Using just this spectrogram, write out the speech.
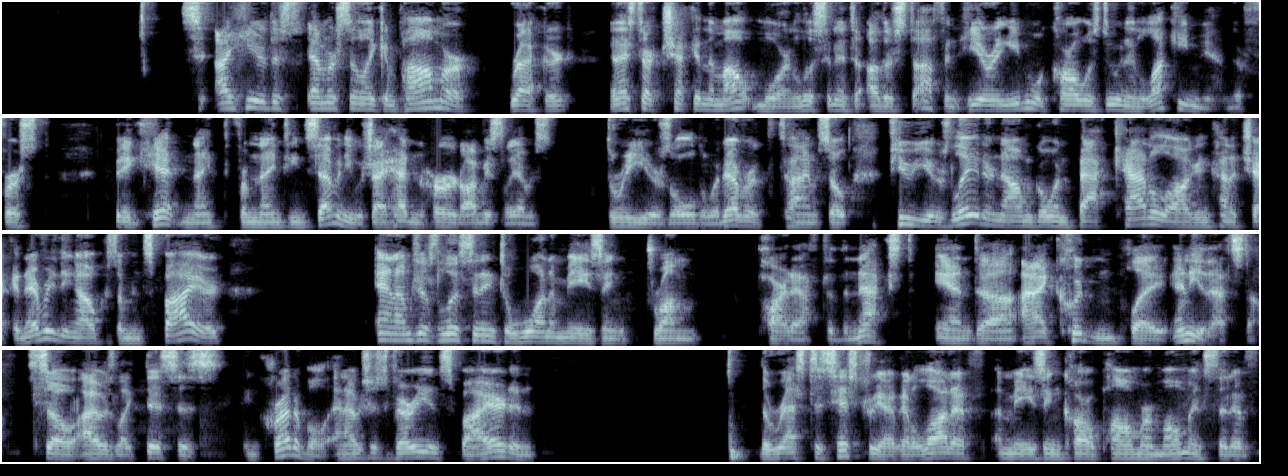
I hear this Emerson Lake and Palmer record and I start checking them out more and listening to other stuff and hearing even what Carl was doing in Lucky Man, their first big hit from 1970, which I hadn't heard. Obviously, I was three years old or whatever at the time. So a few years later, now I'm going back catalog and kind of checking everything out because I'm inspired. And I'm just listening to one amazing drum part after the next. And uh, I couldn't play any of that stuff. So I was like, this is incredible. And I was just very inspired. And the rest is history. I've got a lot of amazing Carl Palmer moments that have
